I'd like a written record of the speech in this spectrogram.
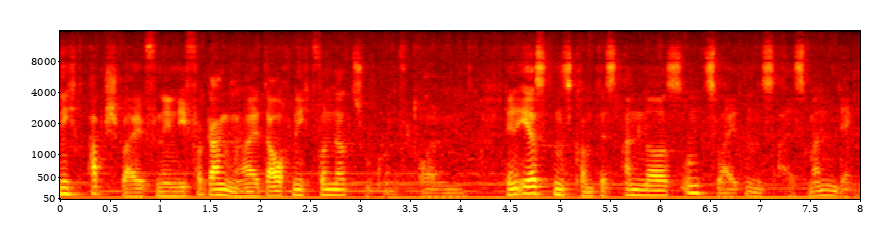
Nicht abschweifen in die Vergangenheit, auch nicht von der Zukunft träumen. Denn erstens kommt es anders und zweitens, als man denkt.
